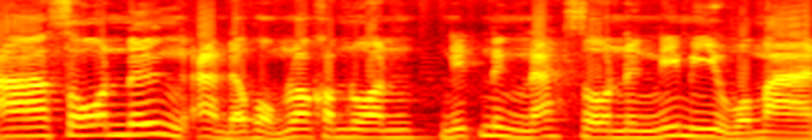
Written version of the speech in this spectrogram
อ่าโซนหนึ่งอะเดี๋ยวผมลองคำนวณนิดนึงนะ โซนหนึ่งนี่มีอยู่ประมาณ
